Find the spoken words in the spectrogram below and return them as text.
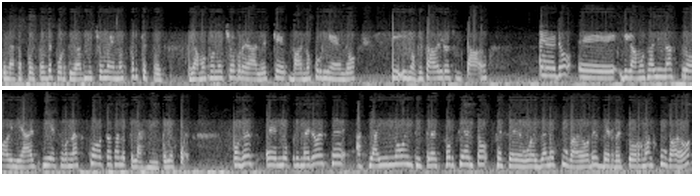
en las apuestas deportivas mucho menos porque pues digamos son hechos reales que van ocurriendo y, y no se sabe el resultado pero eh, digamos hay unas probabilidades y son las cuotas a lo que la gente le juega. Entonces eh, lo primero es que aquí hay un 93% que se devuelve a los jugadores de retorno al jugador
